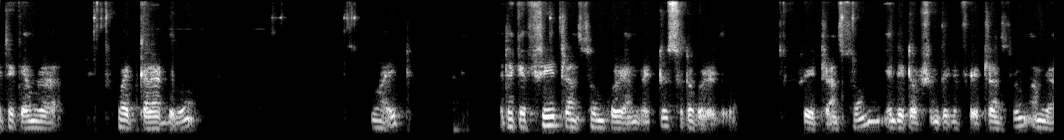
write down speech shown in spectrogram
এটাকে আমরা হোয়াইট কালার দেব। হোয়াইট এটাকে ফ্রি ট্রান্সফর্ম করে আমরা একটু ছোট করে দেব। ফ্রি ট্রান্সফর্ম এডিট অপশন থেকে ফ্রি ট্রান্সফর্ম আমরা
